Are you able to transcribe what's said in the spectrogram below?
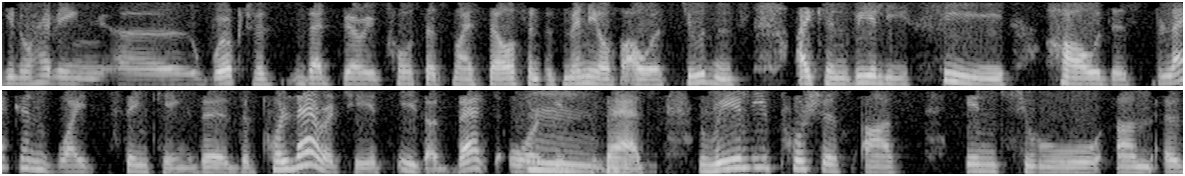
you know, having uh, worked with that very process myself and with many of our students, I can really see how this black and white thinking, the, the polarity, it's either that or Mm. it's that, really pushes us into um, a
